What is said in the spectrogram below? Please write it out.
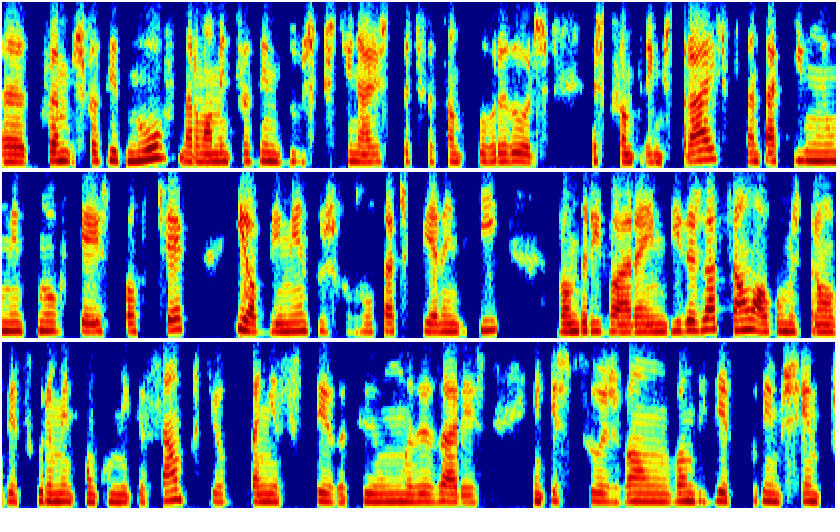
uh, que vamos fazer de novo. Normalmente fazemos os questionários de satisfação de colaboradores, mas que são trimestrais, portanto há aqui um elemento novo que é este pulse check. E obviamente os resultados que vierem daqui vão derivar em medidas de ação, algumas terão a ver seguramente com comunicação, porque eu tenho a certeza que uma das áreas em que as pessoas vão, vão dizer que podemos sempre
